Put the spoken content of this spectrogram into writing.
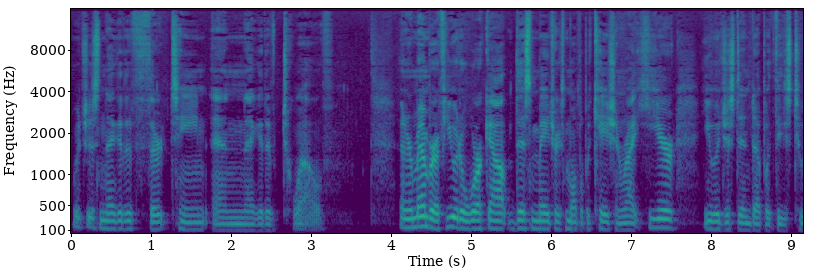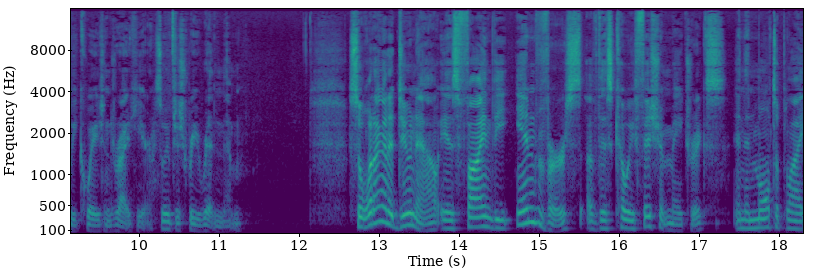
which is negative 13 and negative 12. And remember, if you were to work out this matrix multiplication right here, you would just end up with these two equations right here. So we've just rewritten them. So what I'm going to do now is find the inverse of this coefficient matrix and then multiply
